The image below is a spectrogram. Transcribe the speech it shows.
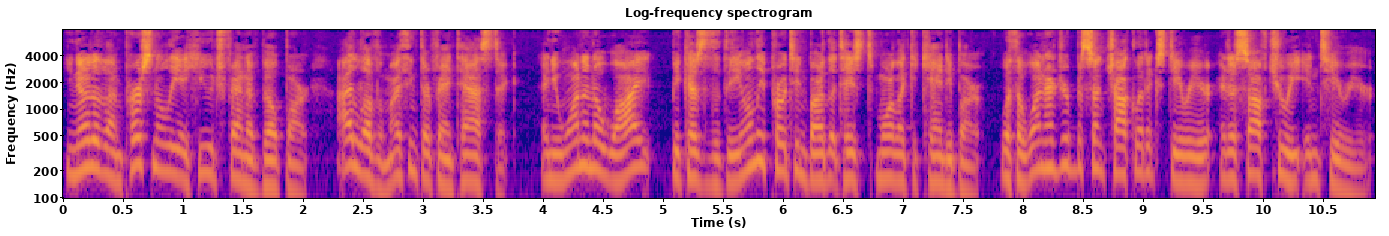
you know that I'm personally a huge fan of Built Bar. I love them, I think they're fantastic. And you want to know why? Because they're the only protein bar that tastes more like a candy bar, with a 100% chocolate exterior and a soft, chewy interior.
